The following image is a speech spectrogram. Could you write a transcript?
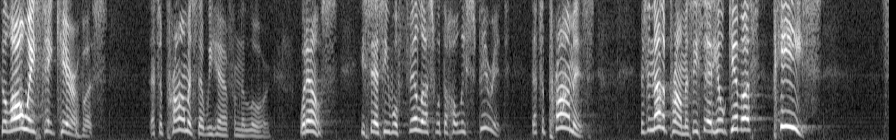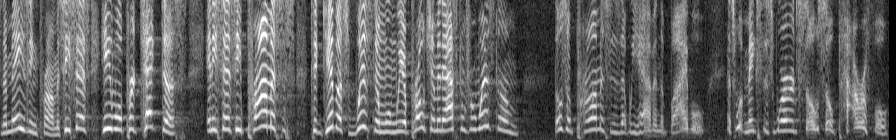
He'll always take care of us. That's a promise that we have from the Lord. What else? He says he will fill us with the Holy Spirit. That's a promise. There's another promise. He said he'll give us peace. It's an amazing promise. He says he will protect us. And he says he promises to give us wisdom when we approach him and ask him for wisdom. Those are promises that we have in the Bible. That's what makes this word so, so powerful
